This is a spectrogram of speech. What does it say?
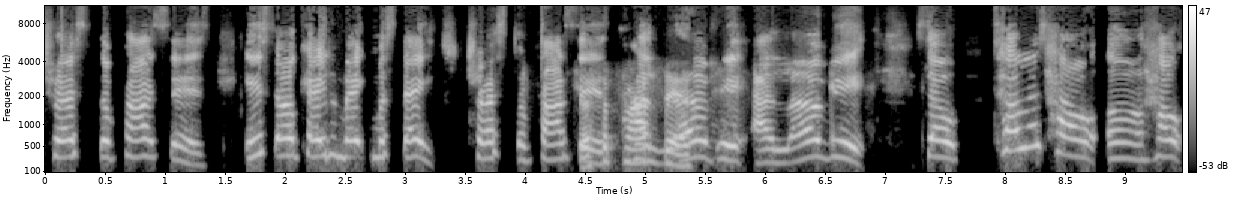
Trust the process. It's okay to make mistakes. Trust the process. the process. I love it. I love it. So tell us how uh how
